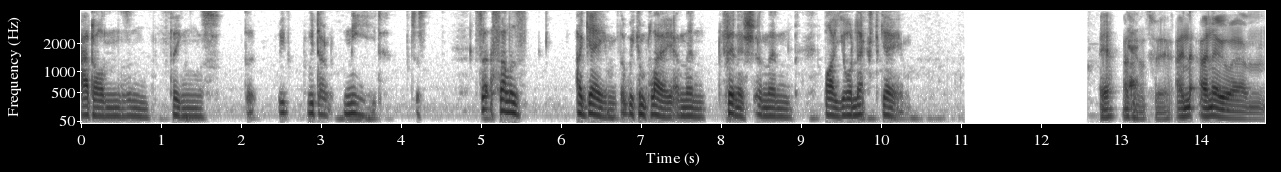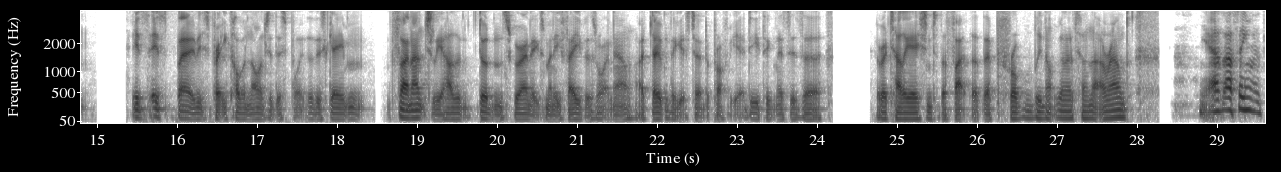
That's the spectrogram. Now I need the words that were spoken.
add-ons and things that we we don't need. Just s- sell us a game that we can play and then finish and then buy your next game. Yeah, I Yeah. think that's fair. And I know um, it's it's it's pretty common knowledge at this point that this game financially hasn't done Square Enix many favors right now. I don't think it's turned a profit yet. Do you think this is a, a retaliation to the fact that they're probably not going to turn that around? Yeah, I think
